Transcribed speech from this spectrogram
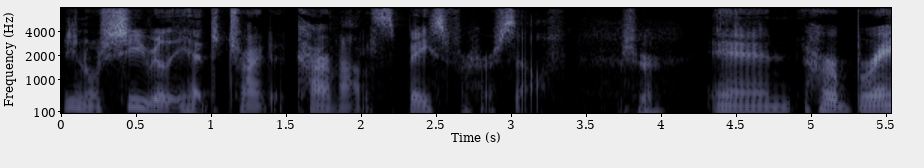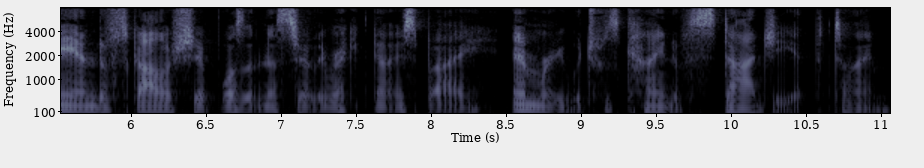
you know, she really had to try to carve out a space for herself. Sure. And her brand of scholarship wasn't necessarily recognized by Emory, which was kind of stodgy at the time.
